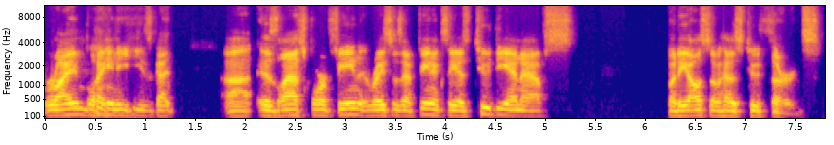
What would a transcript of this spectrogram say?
Ryan Blaney. He's got uh, his last four Phoenix races at Phoenix. He has two DNFs, but he also has two thirds.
